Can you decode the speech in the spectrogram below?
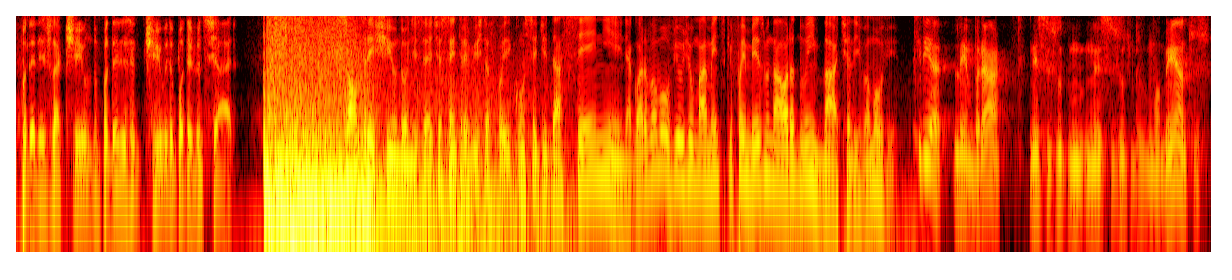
do Poder Legislativo, do Poder Executivo e do Poder Judiciário. Só um trechinho, Donizete. Essa entrevista foi concedida à CNN. Agora vamos ouvir o Gilmar Mendes, que foi mesmo na hora do embate ali. Vamos ouvir. Queria lembrar, nesses últimos, nesses últimos momentos,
